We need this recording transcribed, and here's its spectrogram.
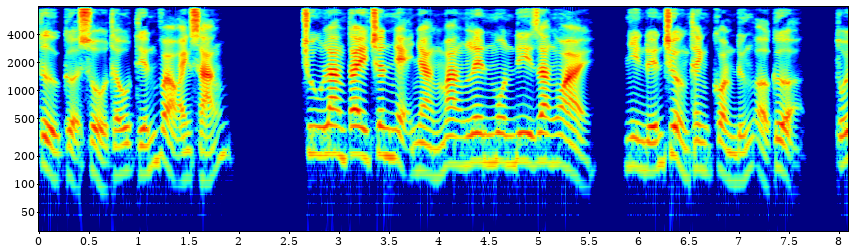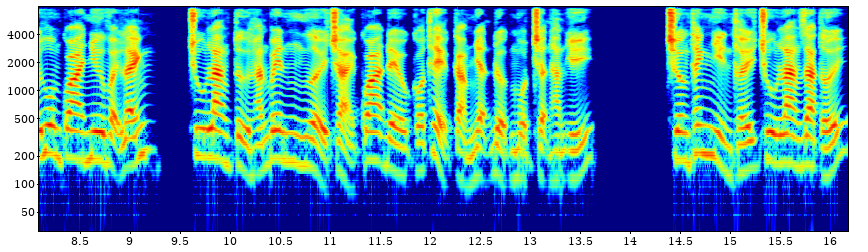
từ cửa sổ thấu tiến vào ánh sáng. Chu lang tay chân nhẹ nhàng mang lên môn đi ra ngoài, nhìn đến trường thanh còn đứng ở cửa, tối hôm qua như vậy lãnh, Chu lang từ hắn bên người trải qua đều có thể cảm nhận được một trận hắn ý. Trường thanh nhìn thấy Chu lang ra tới,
